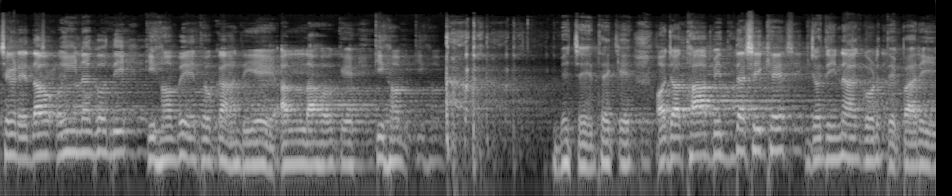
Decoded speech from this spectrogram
ছেড়ে দাও ওই না গদি কি হবে ধোকা দিয়ে আল্লাহকে? কি হবে কি হবে বেঁচে থেকে। অযথা বিদ্যা শিখে যদি না গড়তে পারি,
